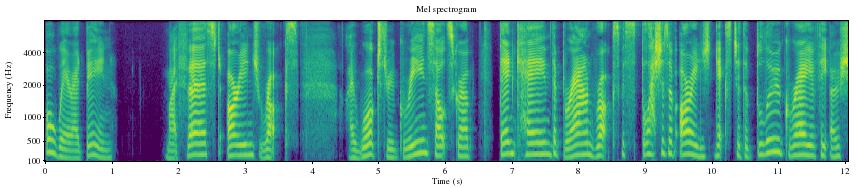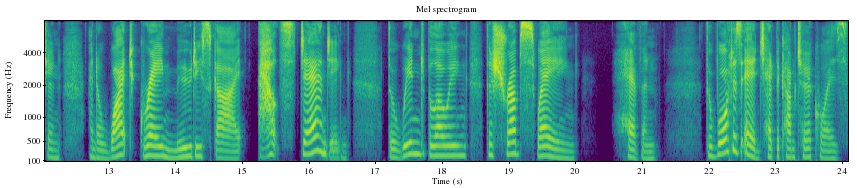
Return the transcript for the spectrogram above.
or where I'd been. My first orange rocks. I walked through green salt scrub, then came the brown rocks with splashes of orange next to the blue grey of the ocean and a white grey moody sky. Outstanding! The wind blowing, the shrubs swaying. Heaven. The water's edge had become turquoise.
